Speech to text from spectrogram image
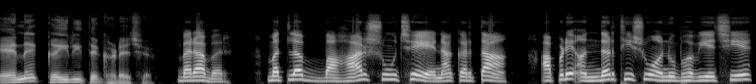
એને કઈ રીતે ઘડે છે? બરાબર. મતલબ બહાર શું છે એના કરતાં આપણે અંદરથી શું અનુભવીએ છીએ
